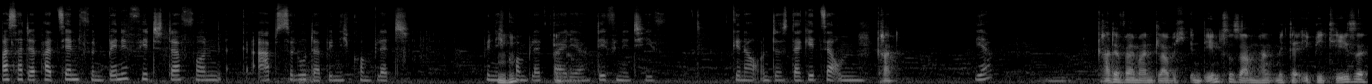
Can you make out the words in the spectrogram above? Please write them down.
Was hat der Patient für einen Benefit davon? Absolut, da bin ich komplett, bin ich mhm. komplett bei genau. dir, definitiv. Genau, und das, da geht es ja um. Gerade. Ja? Gerade weil man, glaube ich, in dem Zusammenhang mit der Epithese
